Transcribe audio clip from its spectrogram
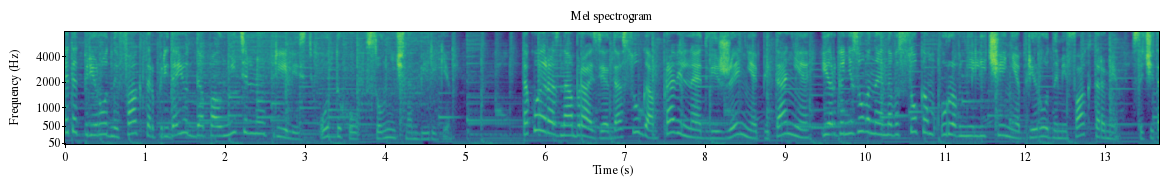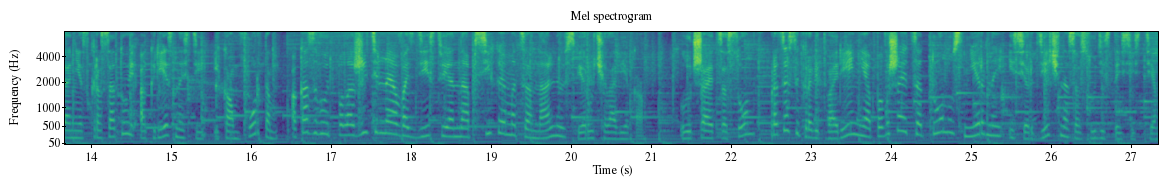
Этот природный фактор придает дополнительную прелесть отдыху в солнечном береге. Такое разнообразие досуга, правильное движение, питание и организованное на высоком уровне лечение природными факторами в сочетании с красотой окрестностей и комфортом оказывают положительное воздействие на психоэмоциональную сферу человека – Улучшается сон, процессы кроветворения, повышается тонус нервной и сердечно-сосудистой систем.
